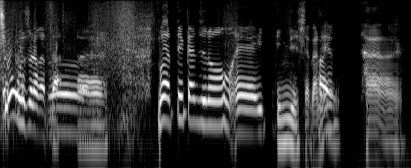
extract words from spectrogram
超面白かった。うんはい。まあ、っていう感じの、えー、1.2でしたかね。はいはい。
